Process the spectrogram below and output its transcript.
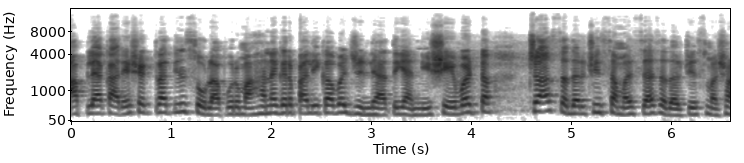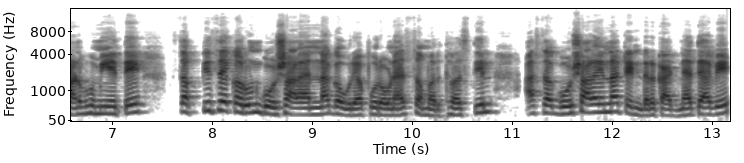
आपल्या कार्यक्षेत्रातील सोलापूर महानगरपालिका व जिल्ह्यात यांनी शेवटच्या सदरची समस्या सदरची स्मशानभूमी येते. सक्तीचे करून गोशाळांना गौऱ्या पुरवण्यास समर्थ असतील असं गोशाळेंना टेंडर काढण्यात यावे.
